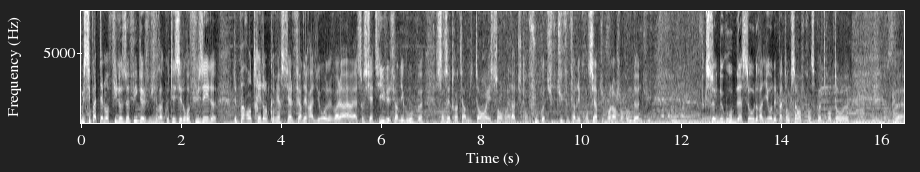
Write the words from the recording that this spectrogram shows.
Mais c'est pas tellement philosophique de vivre à côté, c'est de refuser de ne pas rentrer dans le commercial, faire des radios, euh, voilà, associatives et de faire des groupes euh, sans être intermittent et sans, voilà, tu t'en fous, quoi. Tu, tu veux faire des concerts, tu prends l'argent qu'on te donne, tu... Soit de groupe, d'assaut ou de radio, on n'est pas tant que ça en France, quoi. 30 ans, euh,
